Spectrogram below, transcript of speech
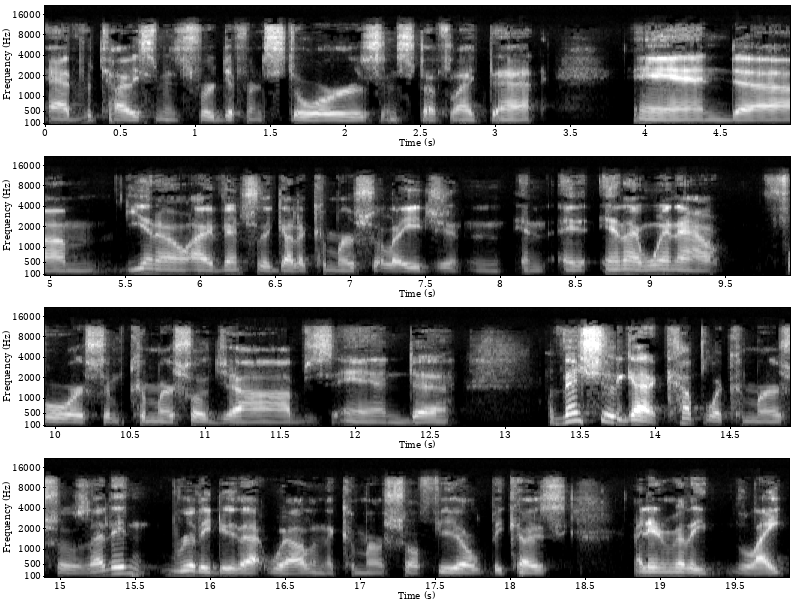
advertisements for different stores and stuff like that. And um, you know, I eventually got a commercial agent, and and and I went out for some commercial jobs, and uh, eventually got a couple of commercials. I didn't really do that well in the commercial field because I didn't really like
